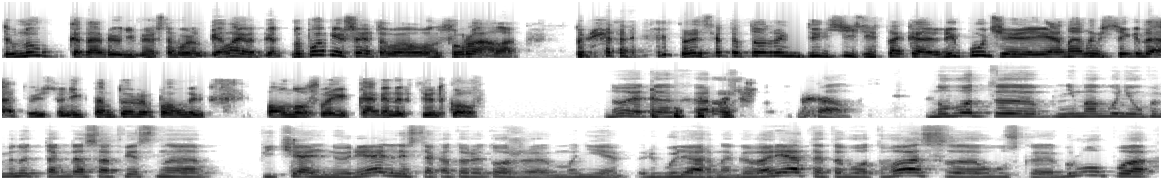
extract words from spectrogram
ну, когда люди между собой разговаривают, говорят, ну помнишь этого, он с Урала. То есть это тоже идентичность такая липучая, и она навсегда. То есть у них там тоже полны, полно своих каменных цветков. Ну, это хороший потенциал. Ну вот э, не могу не упомянуть тогда, соответственно, печальную реальность, о которой тоже мне регулярно говорят. Это вот вас, э, узкая группа,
